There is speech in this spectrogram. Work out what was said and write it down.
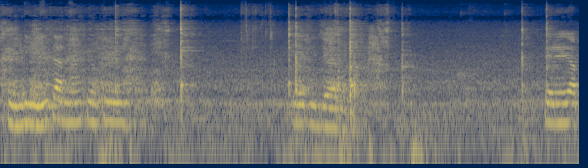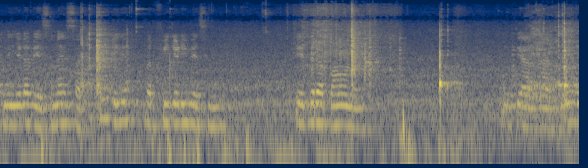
ਸੰਘਣੀ ਨਹੀਂ ਕਰਨਾ ਕਿਉਂਕਿ ਇਹ ਦੂਜਾ ਫਿਰ ਇਹ ਆਪਣੀ ਜਿਹੜਾ ਵੇਸਣ ਹੈ, ਸਖਤ ਹੁੰਦੀ ਹੈ, ਬਰਫੀ ਜਿਹੜੀ ਵੇਸਣ ਦੀ ਤੇ ਇੱਧਰ ਆਪਾਂ ਹੁਣ ਤਿਆਰ ਕਰਦੇ ਹਾਂ,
